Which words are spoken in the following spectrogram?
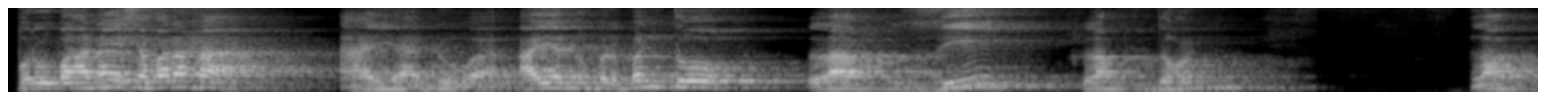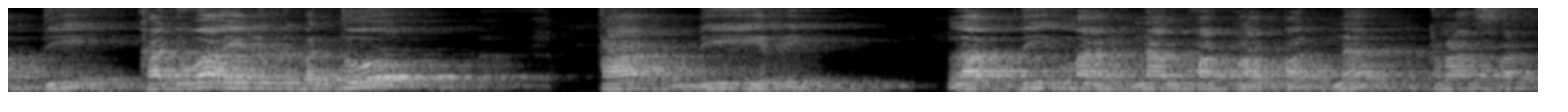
perubahannya sabaraha ayat dua. Ayat nu berbentuk lafzi lafdon. Labdi kedua ayat berbentuk takdiri. Labdi mah nampak lapadna terasa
